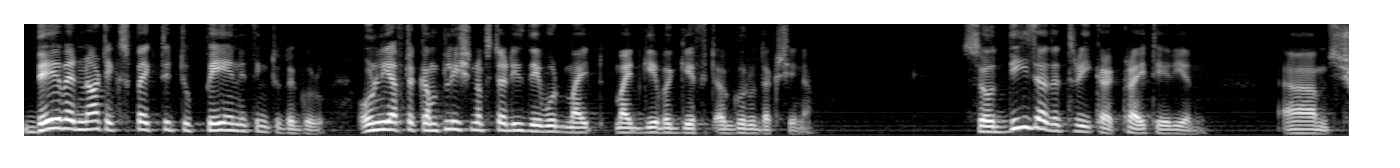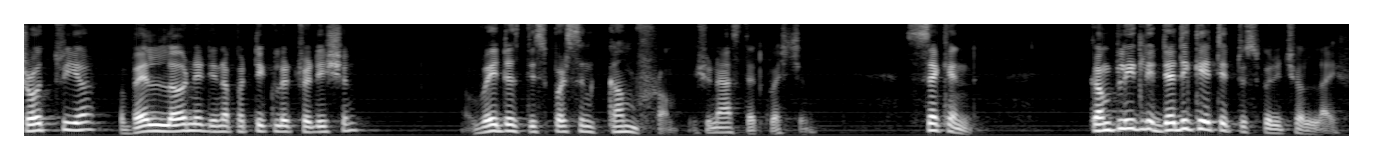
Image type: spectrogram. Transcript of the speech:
they were not expected to pay anything to the guru. Only after completion of studies they would might, might give a gift, a guru dakshina. So these are the three criterion. Um, Shrotriya, well learned in a particular tradition. Where does this person come from? You should ask that question. Second, completely dedicated to spiritual life.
